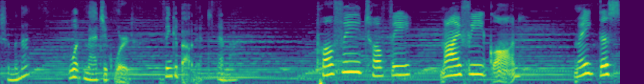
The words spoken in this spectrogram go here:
什么呢? What magic word? Think about it, Emma. Puffy, toffy, knifey gone. Make this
